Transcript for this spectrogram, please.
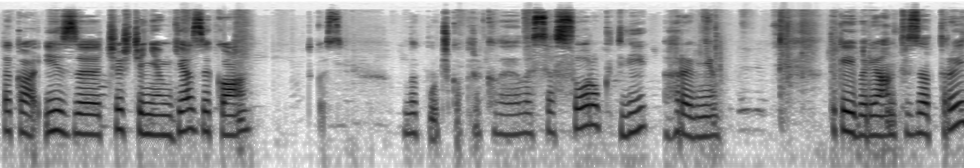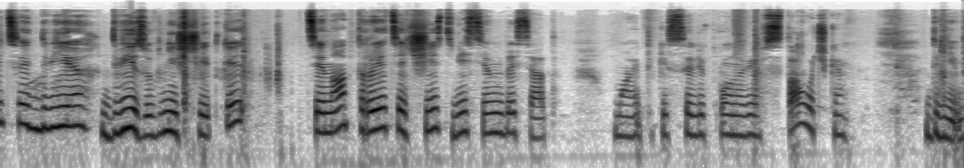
Така із чищенням язика. Якась липучка приклеїлася 42 гривні. Такий варіант за 32. Дві зубні щітки. Ціна 36,80. Мають такі силіконові вставочки. Дві.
